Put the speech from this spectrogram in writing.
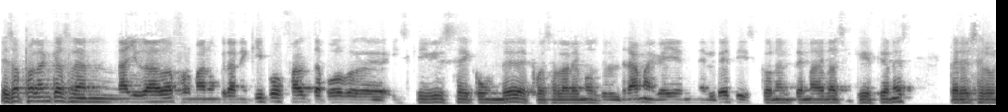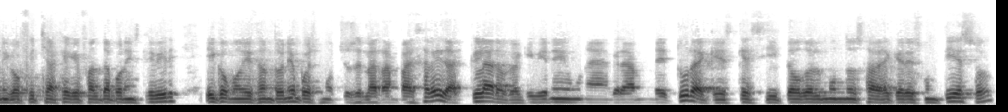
esas palancas le han ayudado a formar un gran equipo. Falta por eh, inscribirse Cunde. Después hablaremos del drama que hay en el Betis con el tema de las inscripciones, pero es el único fichaje que falta por inscribir. Y como dice Antonio, pues muchos en la rampa de salida. Claro que aquí viene una gran lectura, que es que si todo el mundo sabe que eres un tieso,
